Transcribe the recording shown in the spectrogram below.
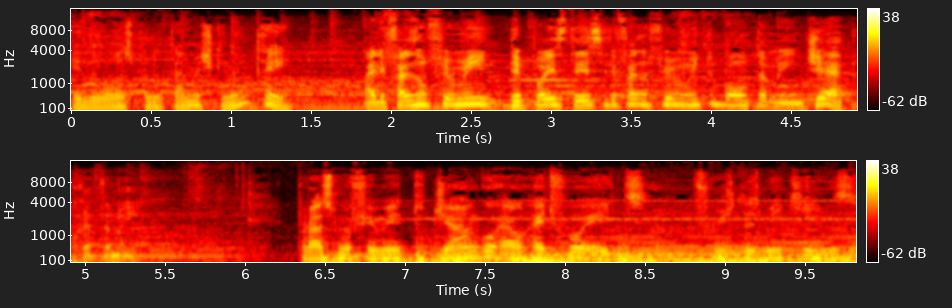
e no Once Upon a Time acho que não tem. Aí ele faz um filme, depois desse, ele faz um filme muito bom também, de época também. Próximo filme do Django é o Hateful Eight, filme de 2015.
